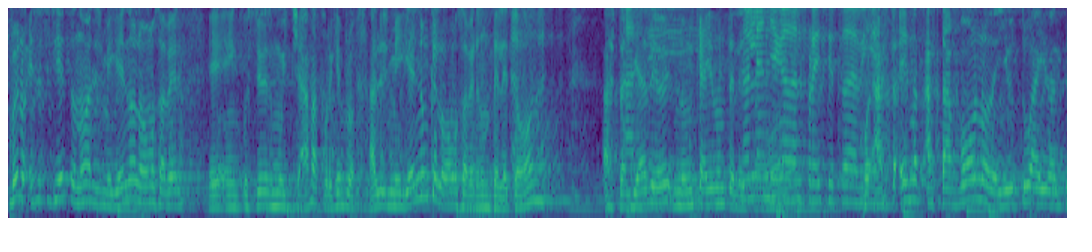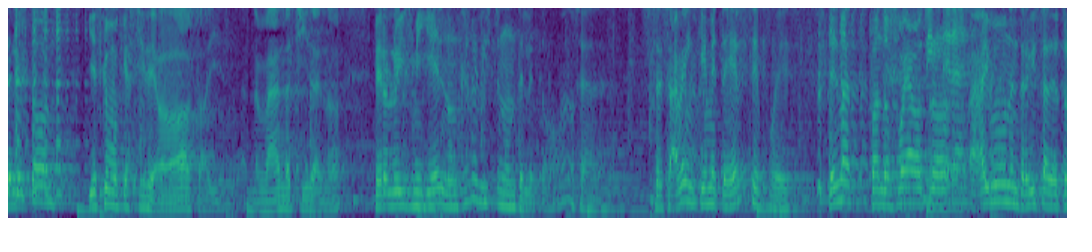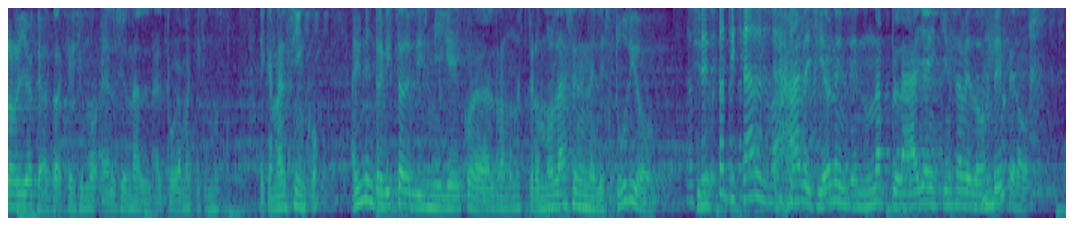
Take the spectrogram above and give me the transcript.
Bueno, eso sí es cierto, ¿no? A Luis Miguel no lo vamos a ver eh, en cuestiones muy chafas, por ejemplo. A Luis Miguel nunca lo vamos a ver en un teletón. Hasta el día de hoy nunca ha ido un teletón. No le han llegado al precio todavía. Pues hasta, es más, hasta Bono de YouTube ha ido al teletón. y es como que así de, oh, soy la banda chida, ¿no? Pero Luis Miguel nunca lo he visto en un teletón, o sea, se sabe en qué meterse, pues. Es más, cuando fue a otro, Literal. hay una entrevista de otro que, que hicimos, alusión al, al programa que hicimos de Canal 5. Hay una entrevista de Luis Miguel con Adal Ramones, pero no la hacen en el estudio. O Sí, sea, es cotizado el vato. Ajá, la hicieron en, en una playa y quién sabe dónde, pero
